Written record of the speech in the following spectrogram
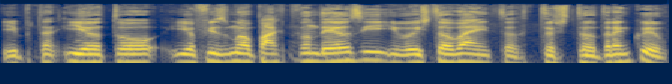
E, portanto, e eu, tô, eu fiz o meu pacto com Deus e, e estou bem, estou, estou tranquilo.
